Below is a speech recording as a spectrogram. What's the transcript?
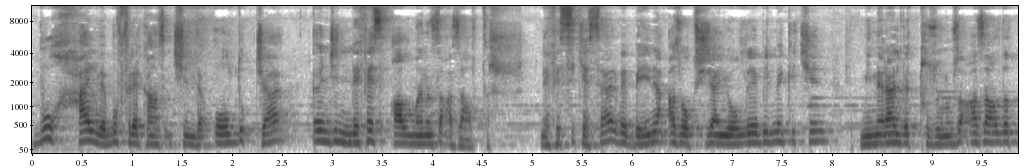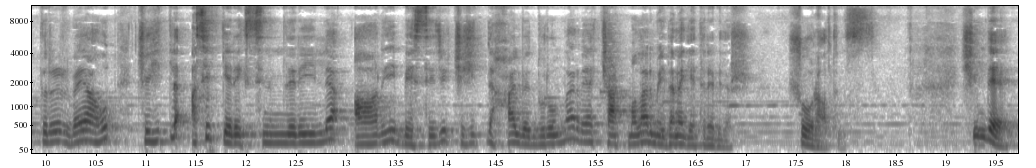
bu hal ve bu frekans içinde oldukça önce nefes almanızı azaltır. Nefesi keser ve beyne az oksijen yollayabilmek için mineral ve tuzunuzu azalttırır veyahut çeşitli asit gereksinimleriyle ağrıyı besleyecek çeşitli hal ve durumlar veya çarpmalar meydana getirebilir. Şuur altınız. Şimdi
